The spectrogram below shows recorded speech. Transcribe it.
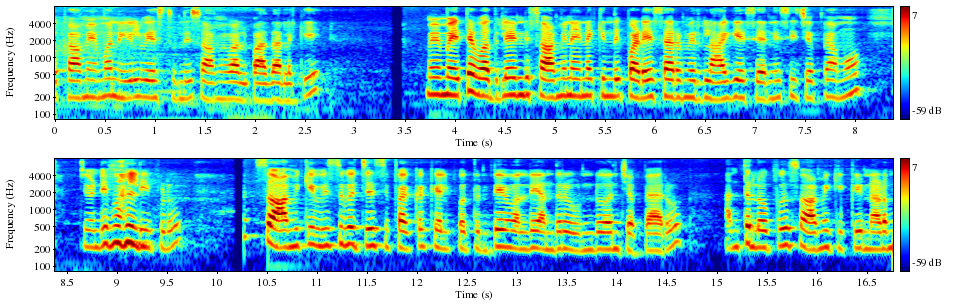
ఒక ఆమె ఏమో నీళ్ళు వేస్తుంది స్వామి వాళ్ళ పాదాలకి. మేమైతే వదిలేండి స్వామినైనా కిందికి పడేశారు మీరు లాగేసి అనేసి చెప్పాము. చూడండి మళ్ళీ ఇప్పుడు. స్వామికి విసుగు వచ్చేసి పక్కకి వెళ్ళిపోతుంటే మళ్ళీ అందరూ ఉండు అని చెప్పారు. అంతలోపు స్వామికి నడుం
